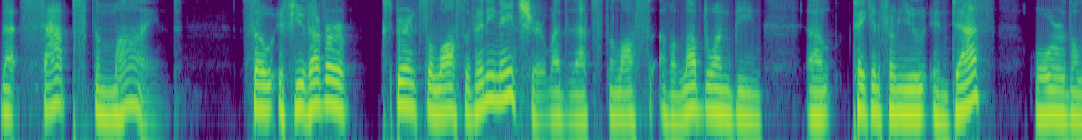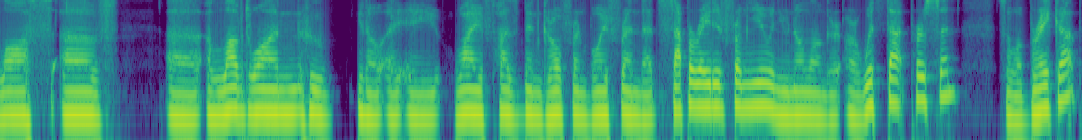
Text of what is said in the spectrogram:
that saps the mind. So if you've ever experienced a loss of any nature, whether that's the loss of a loved one being uh, taken from you in death or the loss of uh, a loved one who, you know, a, a wife, husband, girlfriend, boyfriend that's separated from you and you no longer are with that person. So a breakup.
